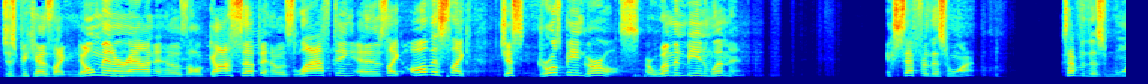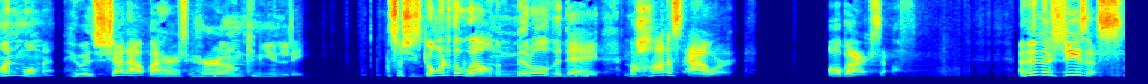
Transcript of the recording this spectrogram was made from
just because like no men around, and it was all gossip, and it was laughing, and it was like all this like just girls being girls or women being women, except for this one, except for this one woman who is shut out by her, her own community. So she's going to the well in the middle of the day, in the hottest hour, all by herself. And then there's Jesus,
